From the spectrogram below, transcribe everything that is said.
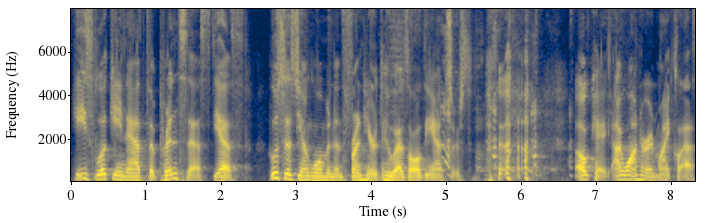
He's looking at the princess, yes. Who's this young woman in the front here who has all the answers? okay, I want her in my class.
